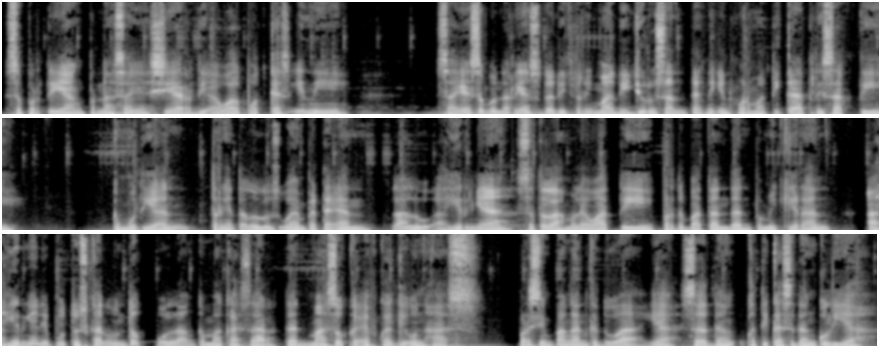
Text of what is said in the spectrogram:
Seperti yang pernah saya share di awal podcast ini, saya sebenarnya sudah diterima di jurusan Teknik Informatika Trisakti. Kemudian ternyata lulus UMPTN. Lalu akhirnya setelah melewati perdebatan dan pemikiran, akhirnya diputuskan untuk pulang ke Makassar dan masuk ke FKG Unhas. Persimpangan kedua, ya, sedang ketika sedang kuliah.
